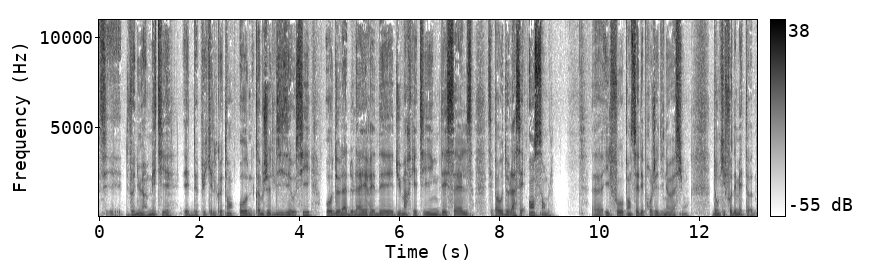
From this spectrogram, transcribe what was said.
c'est devenu un métier. Et depuis quelque temps, comme je le disais aussi, au-delà de la R&D, du marketing, des sales, c'est pas au-delà, c'est ensemble. Euh, il faut penser des projets d'innovation. Donc il faut des méthodes.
